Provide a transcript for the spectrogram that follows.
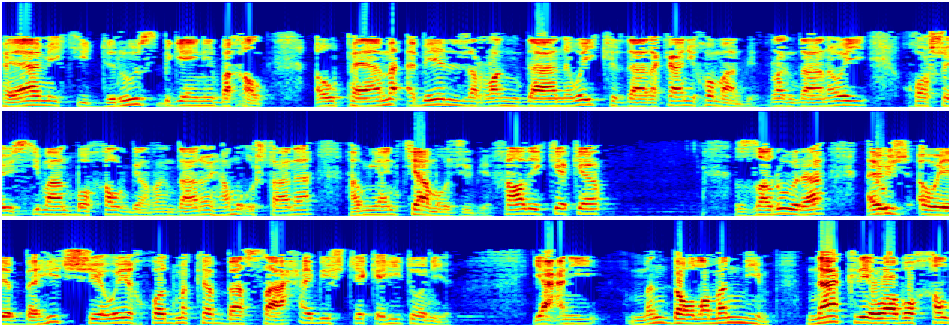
پەیامێکی دروست بگەینی بە خەڵک ئەو پەیامە ئەبێ لە ڕنگدانەوەی کردارەکانی خۆمان بێ ڕنگدانەوەی خۆشەویستیمان بۆ خەڵک بێ ڕنگدانەوەی هەموو شتانە هەمویان کیا مەوجودبی خاڵێکێکە ضرورە ئەوش ئەوەیە بە هیچ شێوەیە خۆت مەکە بە ساحەبی شتێکە هی تۆ نییە یعنی من دەوڵەمەند نیم ناکرێوا بۆ خەڵ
